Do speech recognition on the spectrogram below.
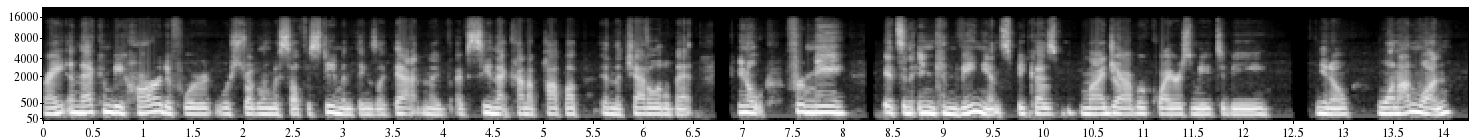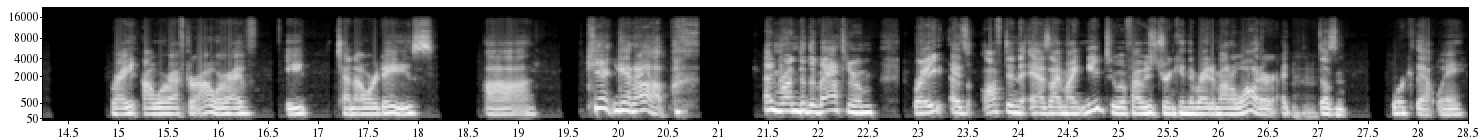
right? And that can be hard if we're we're struggling with self-esteem and things like that. And i've, I've seen that kind of pop up in the chat a little bit. You know for me it's an inconvenience because my job requires me to be you know one-on-one right? Hour after hour i have eight ten hour days uh can't get up and run to the bathroom, right? As often as I might need to if I was drinking the right amount of water. It Mhm. doesn't work that way.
